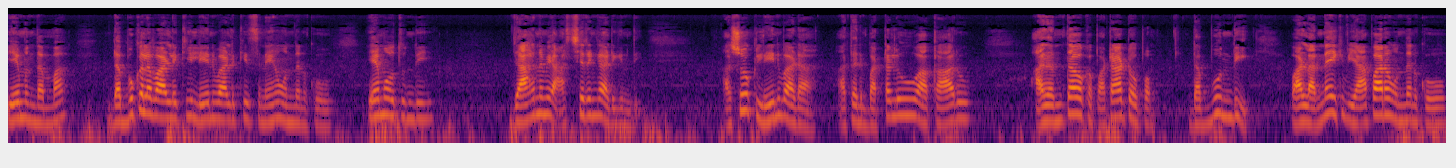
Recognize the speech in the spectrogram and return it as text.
ఏముందమ్మా? డబ్బు కల వాళ్ళకి లేని వాళ్ళకి స్నేహం ఉందనుకో ఏమవుతుంది? జాహ్నవి ఆశ్చర్యంగా అడిగింది. అశోక్ లేనివాడా? అతని బట్టలు ఆ కారు? అదంతా ఒక పటాటోపం. డబ్బు ఉంది. వాళ్ళ అన్నయ్యకి వ్యాపారం ఉందనుకో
